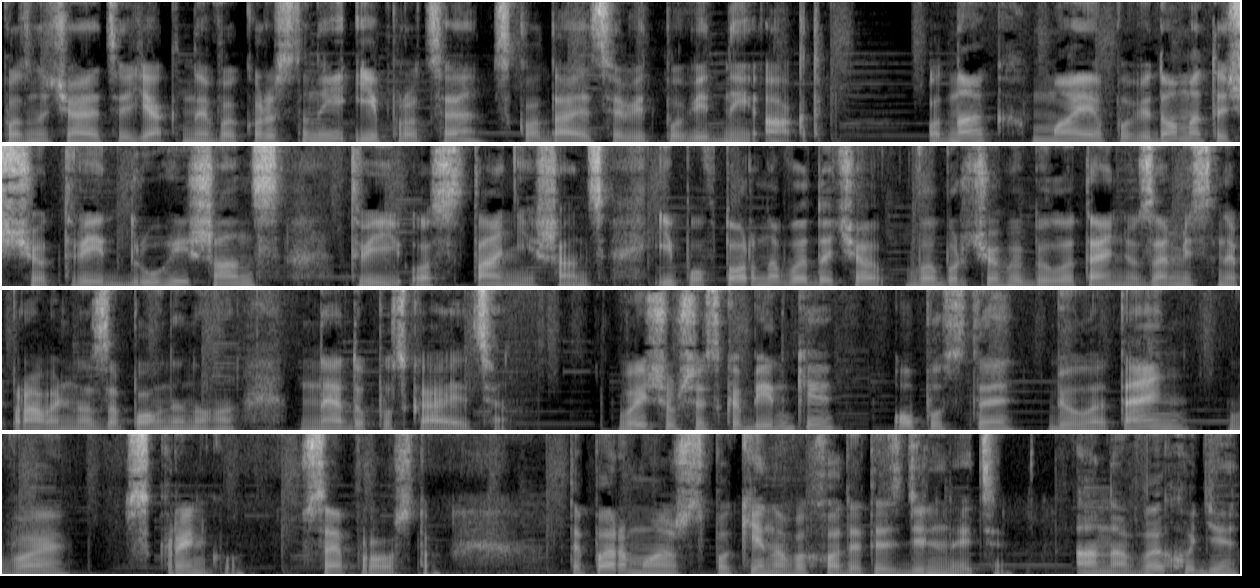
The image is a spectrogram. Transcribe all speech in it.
позначається як невикористаний, і про це складається відповідний акт. Однак має повідомити, що твій другий шанс, твій останній шанс, і повторна видача виборчого бюлетеню замість неправильно заповненого не допускається. Вийшовши з кабінки, опусти бюлетень в скриньку. Все просто. Тепер можеш спокійно виходити з дільниці. А на виході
